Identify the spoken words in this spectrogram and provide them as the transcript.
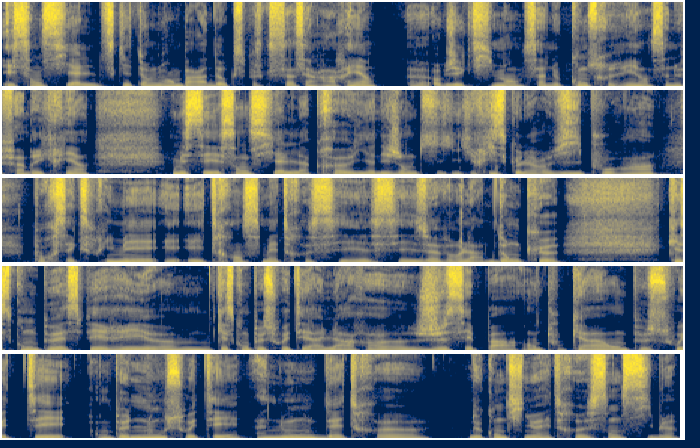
essentiel, ce qui est un grand paradoxe parce que ça sert à rien, euh, objectivement, ça ne construit rien, ça ne fabrique rien, mais c'est essentiel. La preuve, il y a des gens qui risquent leur vie pour euh, pour s'exprimer et, transmettre ces, ces œuvres-là. Donc, euh, qu'est-ce qu'on peut espérer, qu'est-ce qu'on peut souhaiter à l'art Je sais pas. En tout cas, on peut souhaiter, on peut nous souhaiter à nous d'être, de continuer à être sensibles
